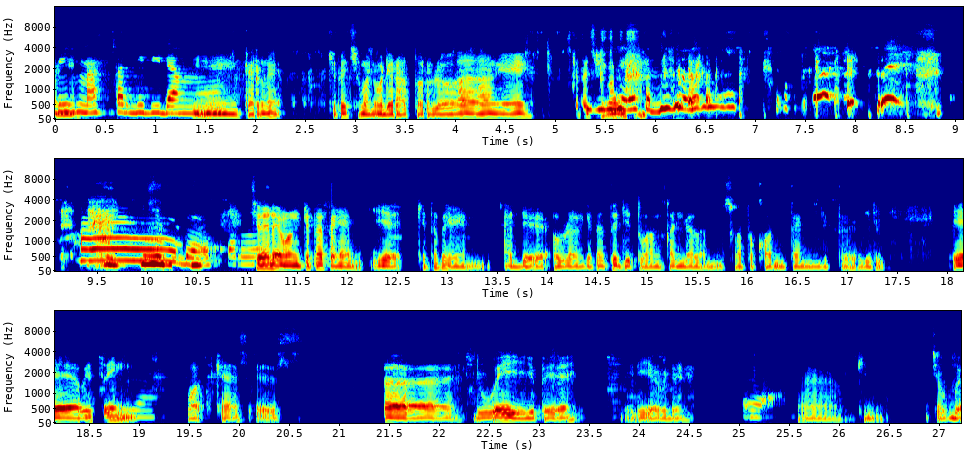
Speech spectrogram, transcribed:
lebih master di bidangnya. Hmm, karena kita cuma moderator doang ya. Kita cuma Iya, sedih banget. ah, dasar lo. cuman emang kita pengen ya kita pengen ada obrolan kita tuh dituangkan dalam suatu konten gitu. Jadi ya we think Iya. podcast is uh, the way gitu ya. Jadi ya udah. Iya. Uh, mungkin coba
